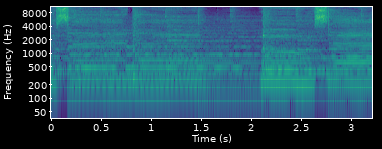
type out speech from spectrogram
Osana, Osana, Osana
